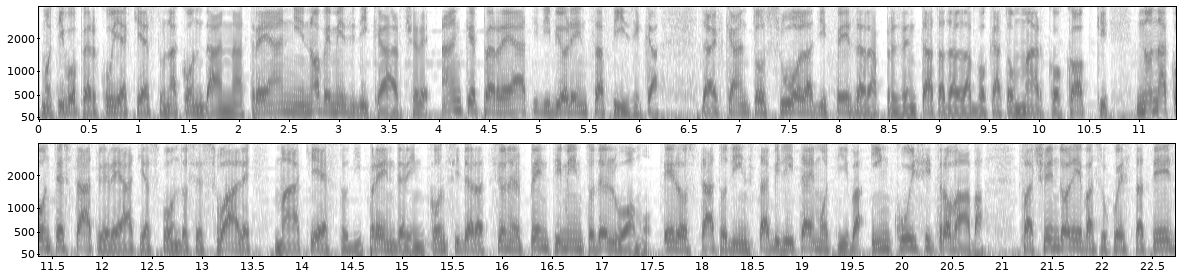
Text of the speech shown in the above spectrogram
motivo per cui ha chiesto una condanna a tre anni e nove mesi di carcere, anche per reati di violenza fisica. Dal canto suo la difesa, rappresentata dall'avvocato Marco Cocchi, non ha contestato i reati a sfondo sessuale, ma ha chiesto di prendere in considerazione il pentimento dell'uomo e lo stato di instabilità emotiva in cui si trovava. Facendo leva su questa tesi,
